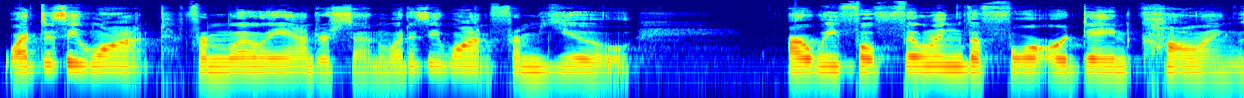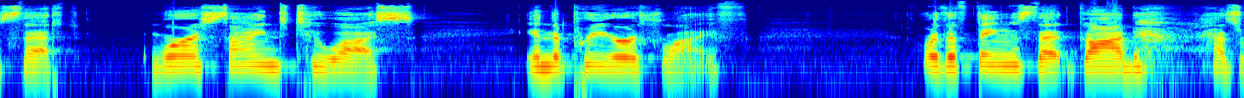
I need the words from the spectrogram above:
What does He want from Lily Anderson? What does He want from you? Are we fulfilling the foreordained callings that were assigned to us in the pre earth life? Or the things that God has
